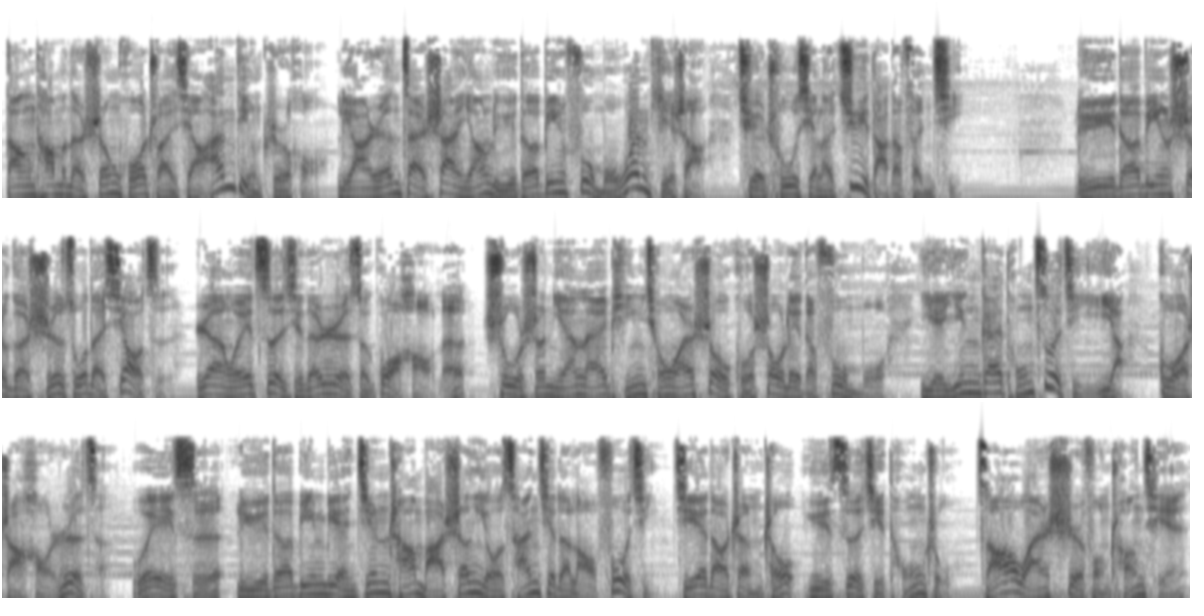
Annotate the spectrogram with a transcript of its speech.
当他们的生活转向安定之后，两人在赡养吕德斌父母问题上却出现了巨大的分歧。吕德斌是个十足的孝子，认为自己的日子过好了，数十年来贫穷而受苦受累的父母也应该同自己一样过上好日子。为此，吕德斌便经常把身有残疾的老父亲接到郑州与自己同住，早晚侍奉床前。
